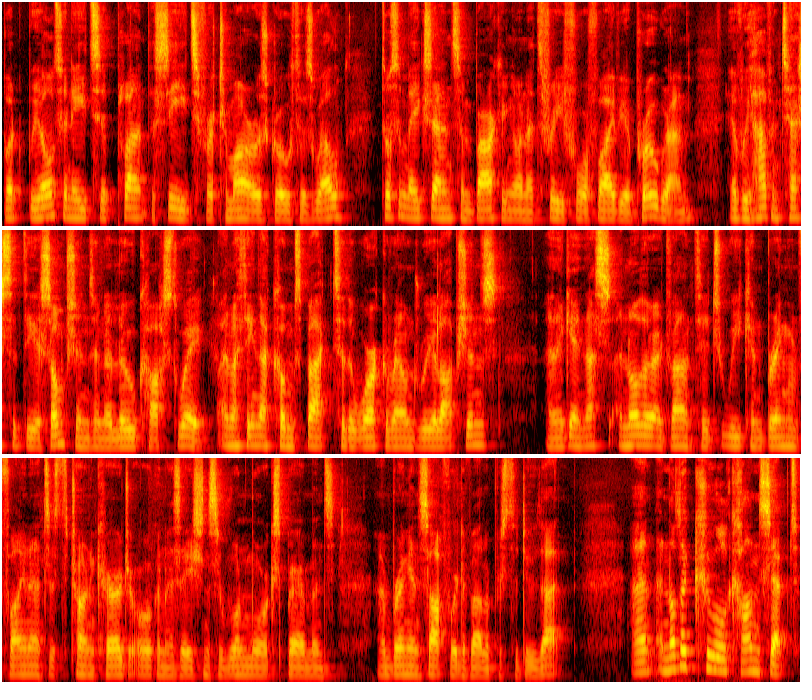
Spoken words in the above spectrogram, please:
But we also need to plant the seeds for tomorrow's growth as well. It doesn't make sense embarking on a three, four, five year program if we haven't tested the assumptions in a low cost way. And I think that comes back to the work around real options. And again, that's another advantage we can bring from finances to try and encourage our organizations to run more experiments and bring in software developers to do that. And another cool concept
